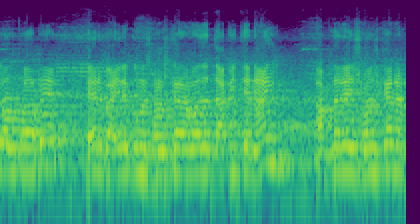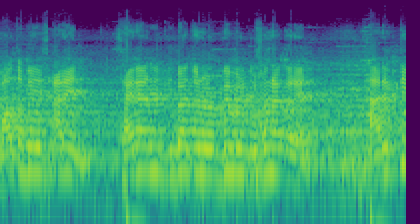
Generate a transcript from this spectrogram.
চলতে হবে। এর বাইরে কোনো সংস্কার আমাদের দাবিতে নাই। আপনারা এই সংস্কারের ভাতবে ছাড়েন সাইরা নির্বাচন ঘোষণা করেন। আরেকটি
